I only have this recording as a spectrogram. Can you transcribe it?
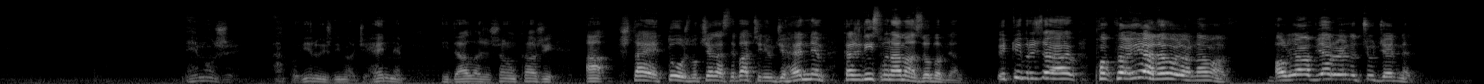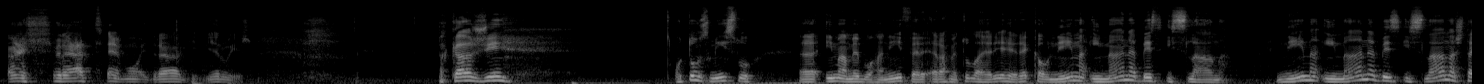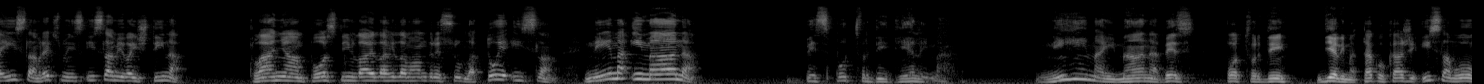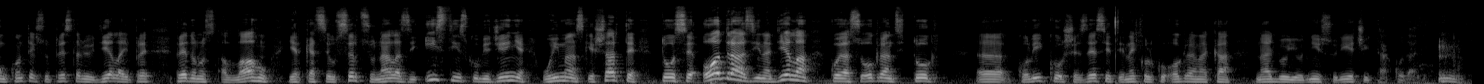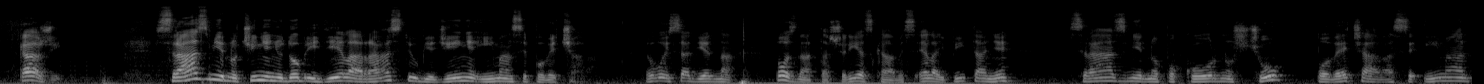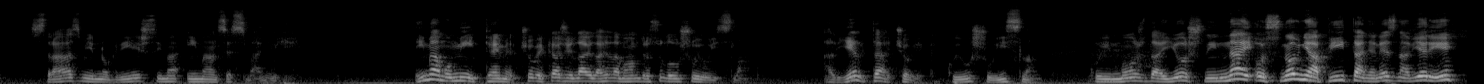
Ne može. Ako vjeruješ da ima džehennem i da Allah Žešanom kaže, a šta je to, zbog čega ste bačeni u džehennem, kaže, nismo namaz obavljali. I ti pričaj, pa kao ja ne voljam namaz, ali ja vjerujem da ću džennet. Eš, vrate moj dragi, vjeruješ. Pa kaže, u tom smislu, e, imam Ebu Hanife, rahmetullah je rekao, nema imana bez islama. Nema imana bez islama. Šta je islam? Rekli smo, islam je vajština. Klanjam, postim, la ilaha ila muhammed resulullah. To je islam. Nema imana bez potvrdi dijelima. Nema imana bez potvrdi dijelima. Tako kaže, islam u ovom kontekstu predstavljaju dijela i pre, predonost Allahu, jer kad se u srcu nalazi istinsko ubjeđenje u imanske šarte, to se odrazi na dijela koja su ogranci tog e, koliko, 60 i nekoliko ogranaka, najbolji od njih su riječi i tako dalje. Kaži, s razmjerno činjenju dobrih dijela raste ubjeđenje i iman se povećava. Ovo je sad jedna poznata šerijatska mesela i pitanje, s razmjerno pokornošću povećava se iman, s razmjerno griješcima iman se smanjuje. Imamo mi temelj, čovjek kaže la ilaha illa Muhammed Rasulullah ušao u islam. Ali je li taj čovjek koji ušao u islam, koji možda još ni najosnovnija pitanja ne zna vjeri,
